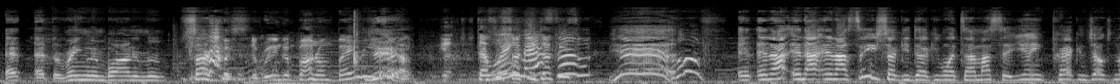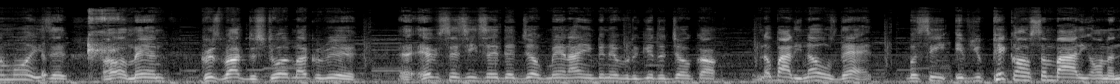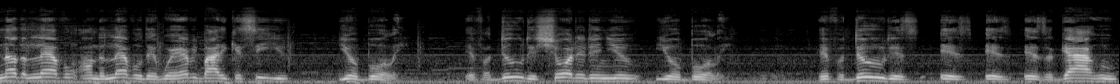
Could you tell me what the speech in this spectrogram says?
at, at the Ringling Barnum Circus. The Ringer Bonham Bailey. Yeah. yeah that's what Shucky Ringmaster? Ducky Yeah. And, and I and I and I seen Shucky Ducky one time. I said, "You ain't cracking jokes no more." He said, "Oh man, Chris Rock destroyed my career. Uh, ever since he said that joke, man, I ain't been able to get a joke off." Nobody knows that. But see, if you pick on somebody on another level, on the level that where everybody can see you, you're a bully. If a dude is shorter than you, you're a bully. If a dude is is is is a guy who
